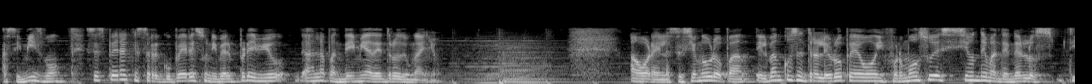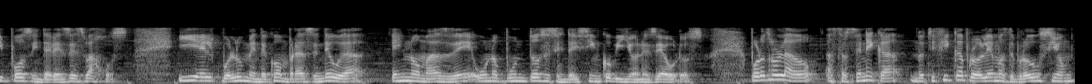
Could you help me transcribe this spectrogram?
Asimismo, se espera que se recupere su nivel previo a la pandemia dentro de un año. Ahora, en la sección Europa, el Banco Central Europeo informó su decisión de mantener los tipos de intereses bajos y el volumen de compras en deuda en no más de 1.65 billones de euros. Por otro lado, AstraZeneca notifica problemas de producción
